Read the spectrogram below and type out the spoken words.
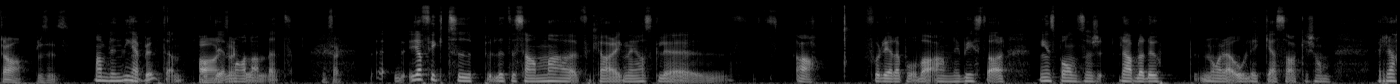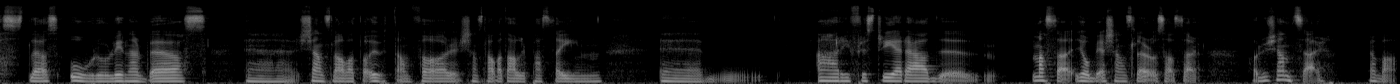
Ja, precis. Man blir nedbruten Ja, av det exakt. malandet. exakt. Jag fick typ lite samma förklaring när jag skulle ja, få reda på vad andlig brist var. Min sponsor rabblade upp några olika saker som rastlös, orolig, nervös, eh, känsla av att vara utanför, känsla av att aldrig passa in, eh, arg, frustrerad, eh, massa jobbiga känslor och sa så här, har du känt så här? Jag bara,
